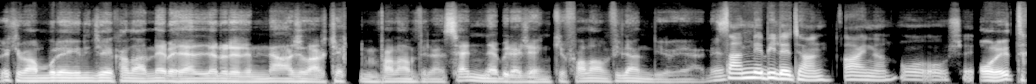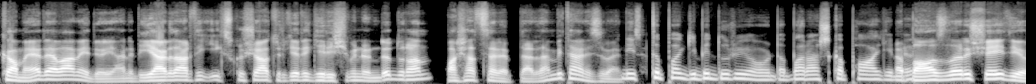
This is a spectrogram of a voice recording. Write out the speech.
Diyor ki ben buraya gelinceye kadar ne bedeller ödedim ne acılar çektim falan filan. Sen ne bileceksin ki falan filan diyor yani. Sen ne bileceksin? Aynen o, o şey. Orayı tıkamaya devam ediyor. Yani bir yerde artık X kuşağı Türkiye'de gelişimin önünde duran başat sebeplerden bir tanesi bence. Bir tıpa gibi duruyor orada. Baraj kapağı gibi. Ya bazıları şey diyor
